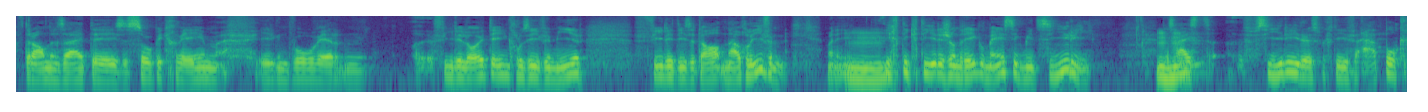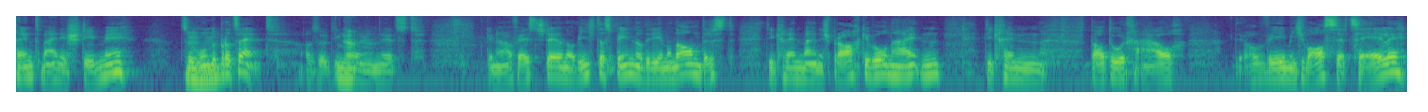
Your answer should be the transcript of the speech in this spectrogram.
Auf der anderen Seite ist es so bequem. Irgendwo werden viele Leute, inklusive mir, viele dieser Daten auch liefern. Ich, meine, mm. ich diktiere schon regelmäßig mit Siri. Das mhm. heißt, Siri respektive Apple kennt meine Stimme zu mhm. 100 Prozent. Also die ja. können jetzt genau feststellen, ob ich das bin oder jemand anderes. Die kennen meine Sprachgewohnheiten, die kennen dadurch auch, ja, wem ich was erzähle.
